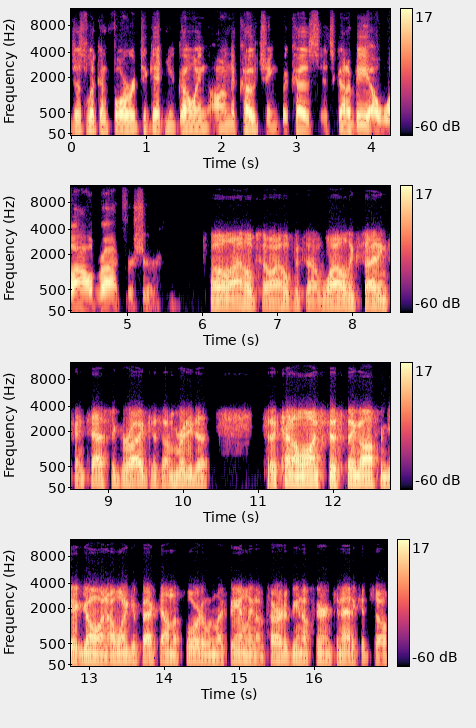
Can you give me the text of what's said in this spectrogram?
just looking forward to getting you going on the coaching because it's going to be a wild ride for sure. Oh, I hope so. I hope it's a wild, exciting, fantastic ride because I'm ready to to kind of launch this thing off and get going. I want to get back down to Florida with my family, and I'm tired of being up here in Connecticut. So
